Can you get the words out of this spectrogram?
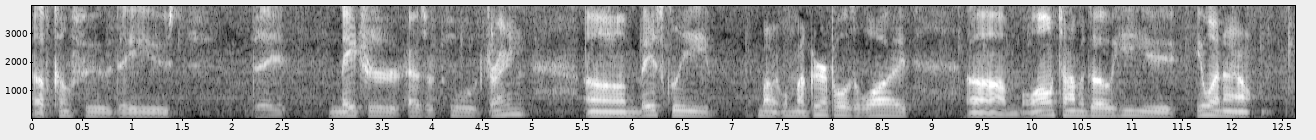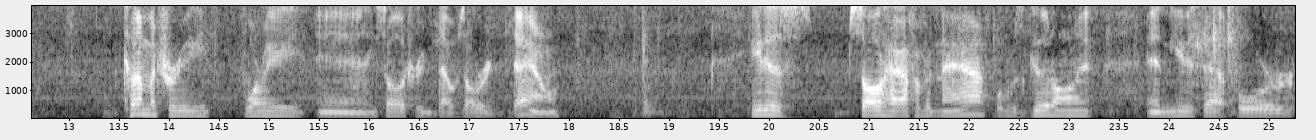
of Kung Fu. They used they nature as a tool of training. Um, basically, my, when my grandpa was alive, um, a long time ago, he he went out, cut a tree for me, and he saw a tree that was already down. He just sawed half of it in half, what was good on it, and used that for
